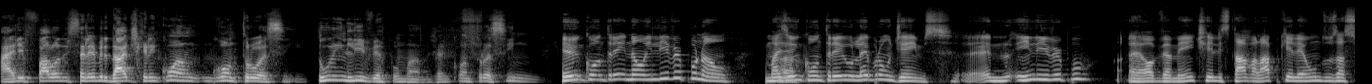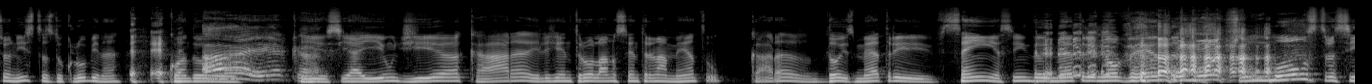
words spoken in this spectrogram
Aí ele falou de celebridades que ele encon- encontrou, assim. Tu em Liverpool, mano. Já encontrou assim. Eu encontrei. Não, em Liverpool não. Mas eu encontrei o LeBron James. N- Em Liverpool. é, obviamente, ele estava lá porque ele é um dos acionistas do clube, né? Quando. é, Isso, e aí um dia, cara, ele já entrou lá no de treinamento, o cara, 2 metros e 100, assim, 2 metros e 90, um monstro, assim,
